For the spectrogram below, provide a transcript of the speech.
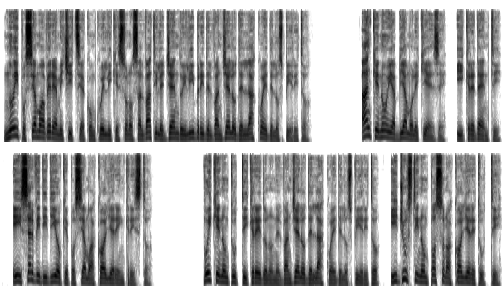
Noi possiamo avere amicizia con quelli che sono salvati leggendo i libri del Vangelo dell'acqua e dello Spirito. Anche noi abbiamo le chiese, i credenti, e i servi di Dio che possiamo accogliere in Cristo. Poiché non tutti credono nel Vangelo dell'acqua e dello Spirito, i giusti non possono accogliere tutti.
